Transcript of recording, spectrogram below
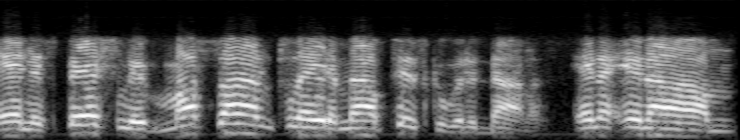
and especially my son played at Mount Pisgah with Adonis, and and um.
